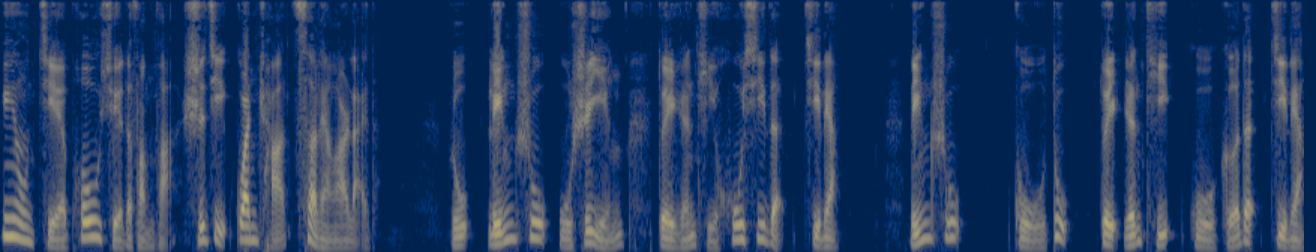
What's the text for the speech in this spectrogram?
运用解剖学的方法实际观察测量而来的。如灵枢五十营对人体呼吸的计量，灵枢骨度。对人体骨骼的计量，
